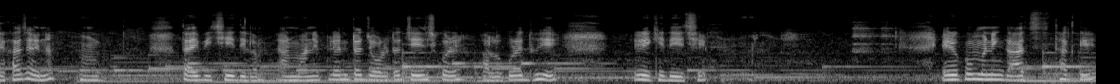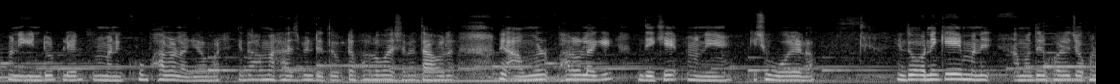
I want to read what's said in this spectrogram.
দেখা যায় না তাই বিছিয়ে দিলাম। আর মানি প্ল্যান্টটা জলটা চেঞ্জ করে ভালো করে ধুয়ে রেখে দিয়েছি। এরকম মানে গাছ থাকলে মানে ইনডোর প্ল্যান্ট মানে খুব ভালো লাগে আমার। কিন্তু আমার হাজব্যান্ড এত একটা ভালোবাসে না, তাহলে মানে আমার ভালো লাগে দেখে মানে কিছু বলে না। কিন্তু অনেকে মানে আমাদের ঘরে যখন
